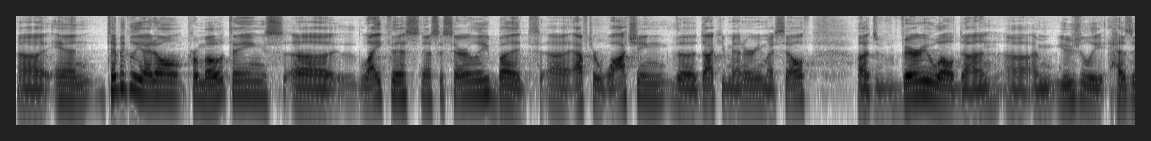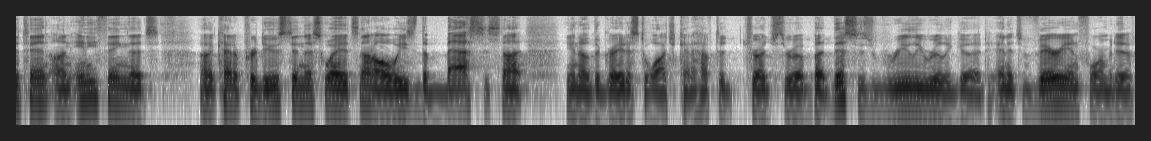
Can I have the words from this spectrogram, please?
and typically, I don't promote things like this necessarily, but after watching the documentary myself, uh, it's very well done. Uh, I'm usually hesitant on anything that's uh, kind of produced in this way. It's not always the best. It's not, you know, the greatest to watch. Kind of have to trudge through it. But this is really, really good, and it's very informative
